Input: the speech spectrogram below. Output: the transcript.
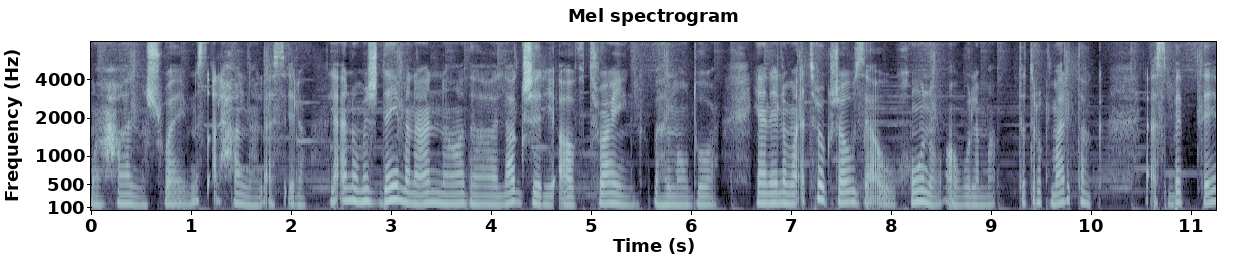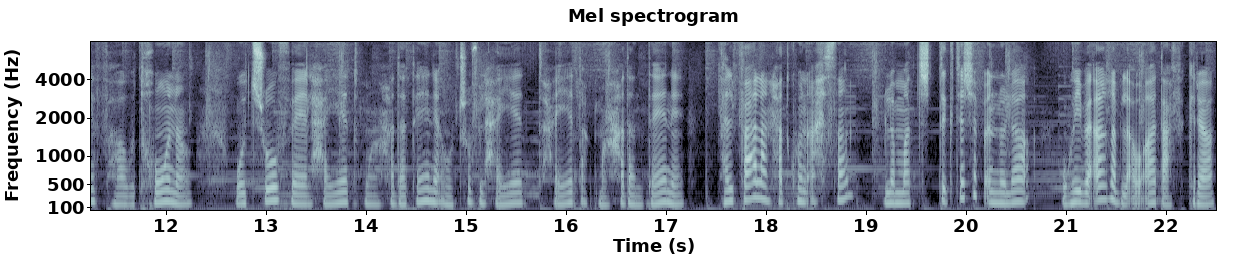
مع حالنا شوي ونسأل حالنا هالأسئلة. لأنه مش دايما عنا هذا luxury of trying بهالموضوع. يعني لما أترك جوزي أو خونه أو لما تترك مرتك لأسباب تافهة وتخونها وتشوف الحياة مع حدا تاني أو تشوف الحياة حياتك مع حدا تاني هل فعلا حتكون أحسن؟ ولما تكتشف إنه لأ وهي بأغلب الأوقات على فكرة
